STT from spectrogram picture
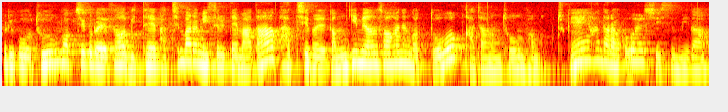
그리고 두음 법칙으로 해서 밑에 받침 발음이 있을 때마다 받침을 넘기면서 하는 것도 가장 좋은 방법 중에 하나라고 할 수 있습니다.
